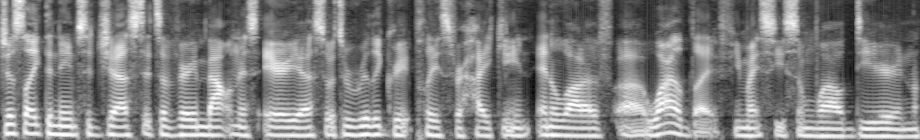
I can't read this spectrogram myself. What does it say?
just like the name suggests, it's a very mountainous area, so it's a really great place for hiking and a lot of uh, wildlife. You might see some wild deer and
